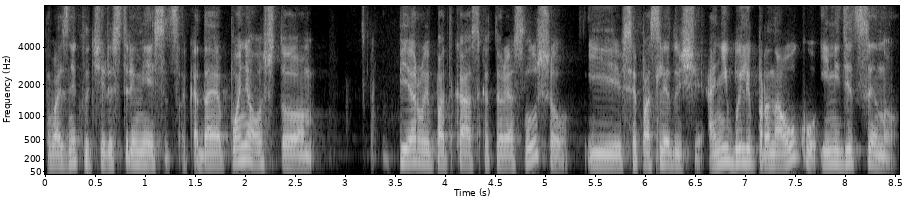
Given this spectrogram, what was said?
возникла через три месяца, когда я понял, что первый подкаст, который я слушал, и все последующие, они были про науку и медицину.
